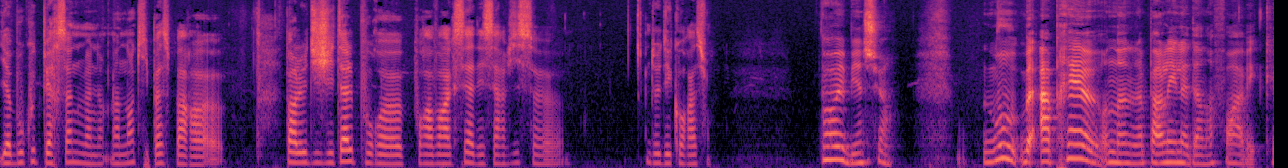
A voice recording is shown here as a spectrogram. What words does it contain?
y a beaucoup de personnes maintenant qui passent par, par le digital pour, pour avoir accès à des services de décoration. Oui, bien sûr. Bah, après, on en a parlé la dernière fois avec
